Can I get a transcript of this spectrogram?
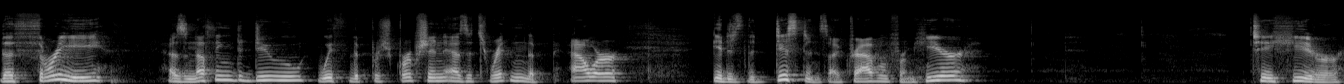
The 3 has nothing to do with the prescription as it's written, the power. It is the distance I've traveled from here to here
